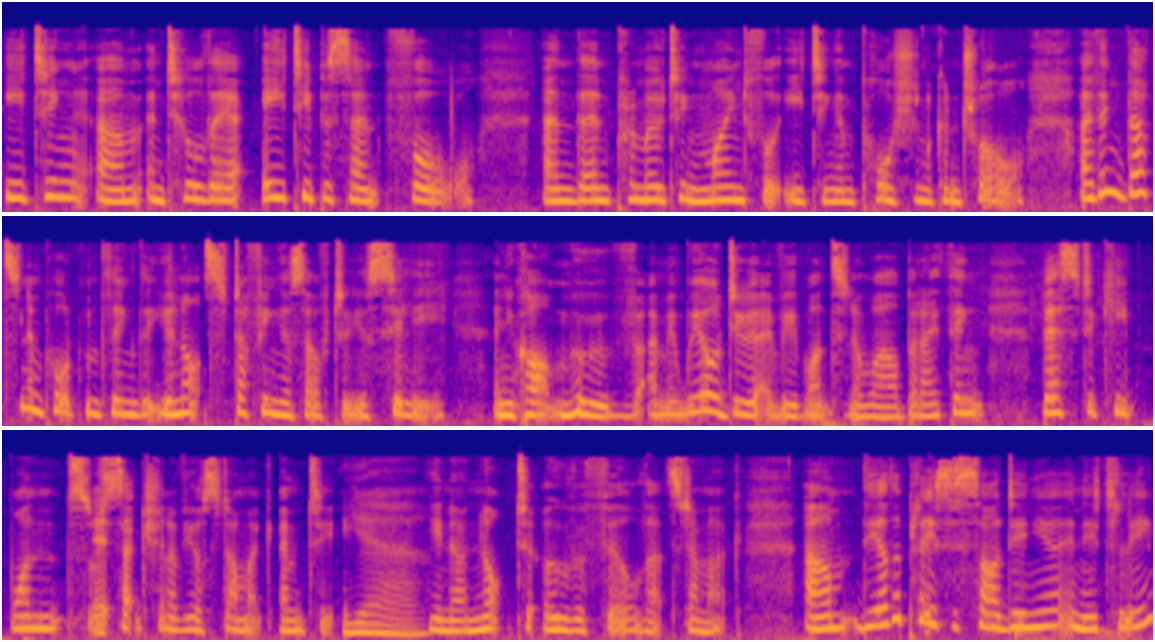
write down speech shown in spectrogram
eating um, until they're 80% full and then promoting mindful eating and portion control. I think that's an important thing that you're not stuffing yourself till you're silly and you can't move. I mean, we all do it every once in a while, but I think best to keep one sort of It- section of your stomach empty. yeah. You know, not to overfill that stomach. Um, the other place is Sardinia in Italy.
